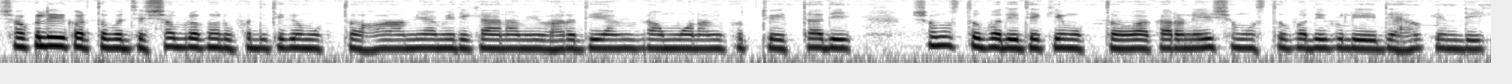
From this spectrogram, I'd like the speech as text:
সকলেরই কর্তব্য যে সব রকমের উপাধি থেকে মুক্ত হওয়া। আমি আমেরিকান, আমি ভারতীয়, আমি ব্রাহ্মণ, আমি ক্ষত্রিয় ইত্যাদি সমস্ত উপাধি থেকে মুক্ত হওয়া। কারণ এই সমস্ত উপাধিগুলি দেহকেন্দ্রিক।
